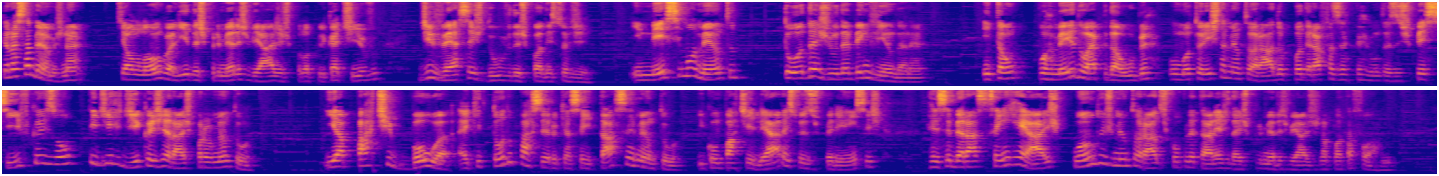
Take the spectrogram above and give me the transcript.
Porque nós sabemos, né, que ao longo ali das primeiras viagens pelo aplicativo, diversas dúvidas podem surgir. E nesse momento, toda ajuda é bem-vinda, né? Então, por meio do app da Uber, o motorista mentorado poderá fazer perguntas específicas ou pedir dicas gerais para o mentor. E a parte boa é que todo parceiro que aceitar ser mentor e compartilhar as suas experiências receberá 100 reais quando os mentorados completarem as 10 primeiras viagens na plataforma.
